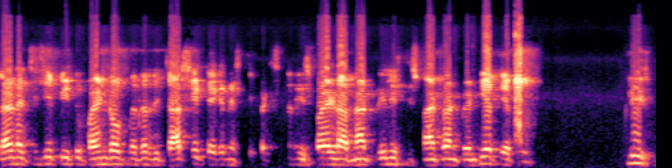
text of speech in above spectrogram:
Learn HGP to find out whether the charge sheet against the petitioner is filed or not. Release this matter on 20th April. Please.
